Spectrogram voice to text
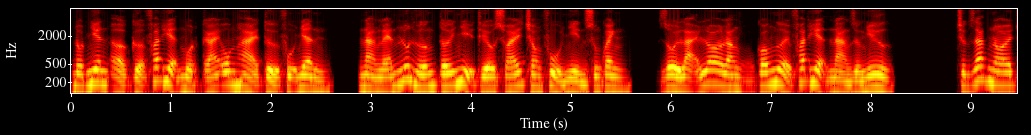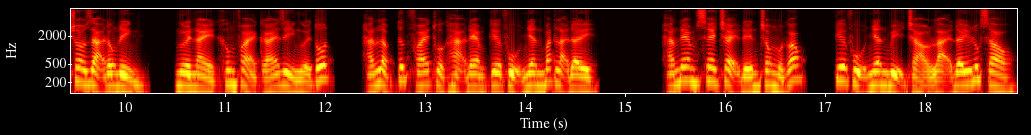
đột nhiên ở cửa phát hiện một cái ôm hài tử phụ nhân, nàng lén lút hướng tới nhị thiếu soái trong phủ nhìn xung quanh, rồi lại lo lắng có người phát hiện nàng dường như. Trực giác nói cho dạ đông đỉnh, người này không phải cái gì người tốt, hắn lập tức phái thuộc hạ đem kia phụ nhân bắt lại đây. Hắn đem xe chạy đến trong một góc, kia phụ nhân bị trảo lại đây lúc sau,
